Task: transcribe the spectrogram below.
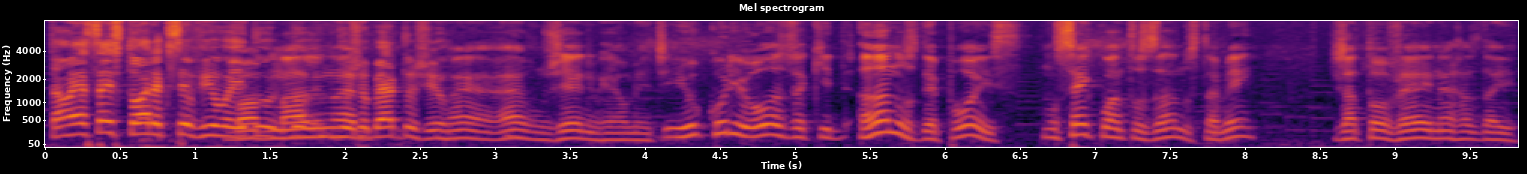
Então, essa é a história que você viu aí Bob do, do- Marley do é- Gilberto Gil. É, é um gênio, realmente. E o curioso é que anos depois, não sei quantos anos também, já tô velho, né, Rasdaí?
